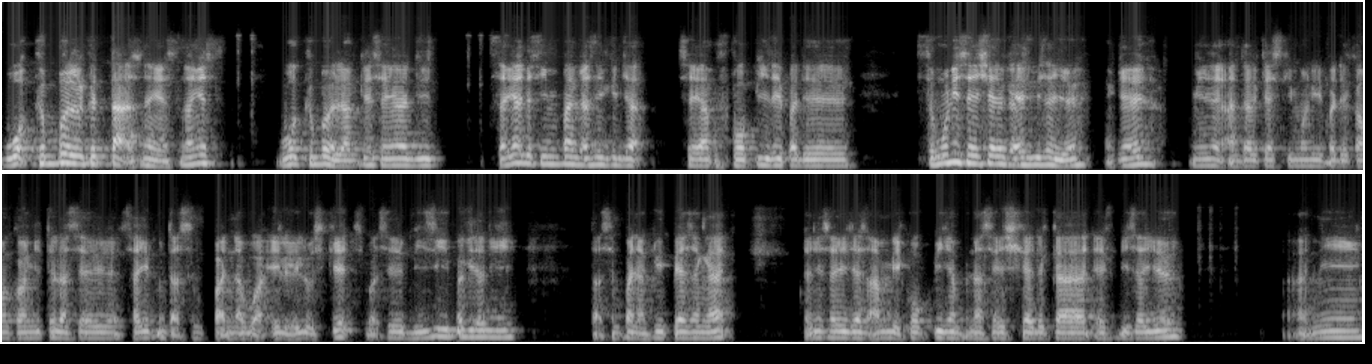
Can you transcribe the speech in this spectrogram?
workable ke tak sebenarnya. Sebenarnya workable. Okay. Saya ada, saya ada simpan kat sini kejap. Saya copy daripada semua ni saya share kat FB saya. Okay. Ini antara testimoni daripada kawan-kawan kita lah. Saya, saya pun tak sempat nak buat elok-elok sikit sebab saya busy pagi tadi. Tak sempat nak prepare sangat. Jadi saya just ambil copy yang pernah saya share dekat FB saya. Uh, ni.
